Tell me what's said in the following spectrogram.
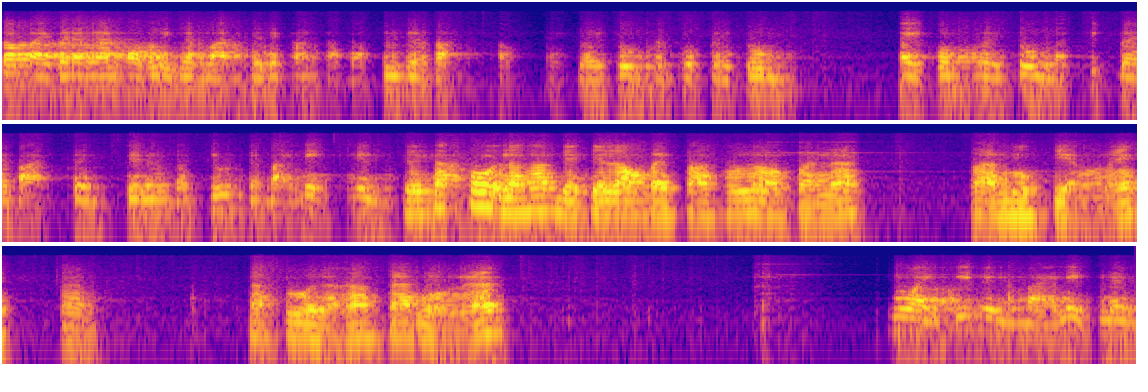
ต่อไปพนักงานออกเลขรางวัลจะได้คำสั่งมาซื้อเดือนบัตรโดยตุ้มเป็นตัวโดยตุ้ม ให้กรมโดยตุ้มและคิดโดยบัตรเป็นเจริญแบบยุ่งในหมายเลขหนึ่งเดี๋ยวสักครู่นะครับ เดี๋ยวจะลองไปฟังข้างนอกก่อนนะว่ามีเสียงไหมอะสักครู่นะครับแป๊บหนึ่งนะ หน่วยที่หนึ่งหมายเลขหนึ่ง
